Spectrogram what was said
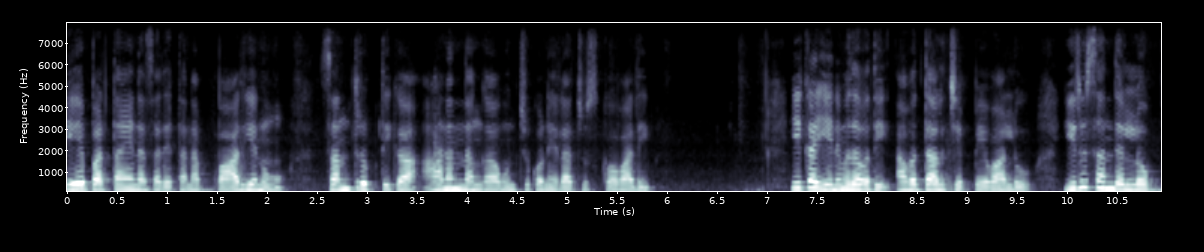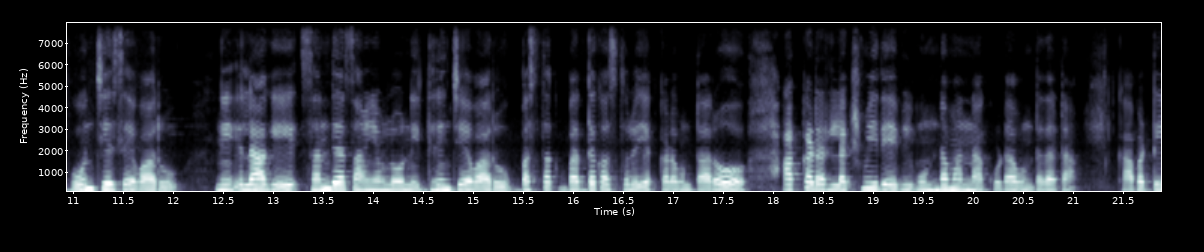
ఏ భర్త అయినా సరే తన భార్యను సంతృప్తిగా ఆనందంగా ఉంచుకునేలా చూసుకోవాలి. ఇక ఎనిమిదవది అబద్ధాలు చెప్పేవాళ్ళు. ఇరు సందెల్లో భోంచేసేవారు. ఇలాగే సంధ్యా సమయంలో నిద్రించేవారు బస్త బద్దకస్తులు ఎక్కడ ఉంటారో అక్కడ లక్ష్మీదేవి ఉండమన్నా కూడా ఉండదట. కాబట్టి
